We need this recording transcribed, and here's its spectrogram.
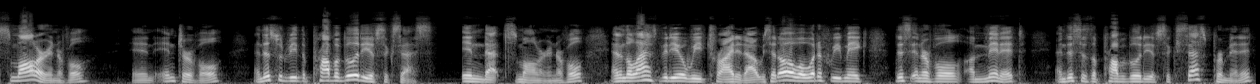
smaller interval, in interval, and this would be the probability of success in that smaller interval. And in the last video, we tried it out. We said, oh, well, what if we make this interval a minute, and this is the probability of success per minute?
